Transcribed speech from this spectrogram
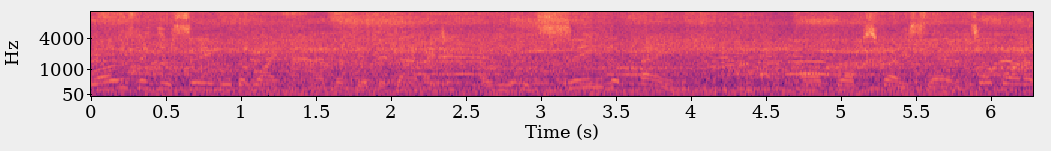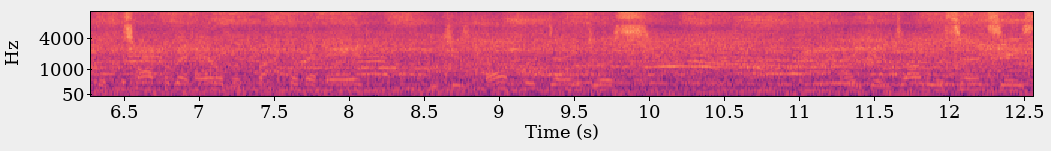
blows that you're seeing with the right hand that did the damage. And you can see the pain on Bob's face there. He took one at the top of the head, on the back of the head, which is often dangerous. And your senses.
